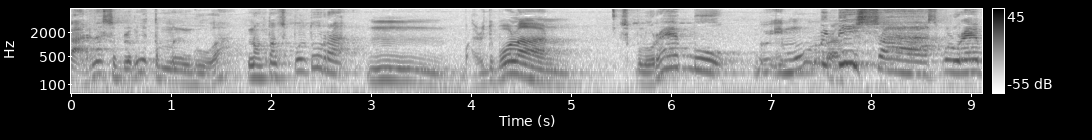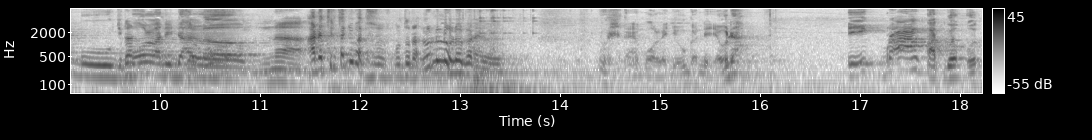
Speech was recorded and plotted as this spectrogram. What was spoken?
Karena sebelumnya temen gua nonton Sepultura. Hmm, baru jebolan. Sepuluh ribu. Wih, murah. Bisa sepuluh ribu jebolan di dalam. Nah, ada cerita juga tuh Sepultura. Lu dulu lu kan. Wih, kayak boleh juga nih. Ya udah. Ik berangkat gue Ut.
